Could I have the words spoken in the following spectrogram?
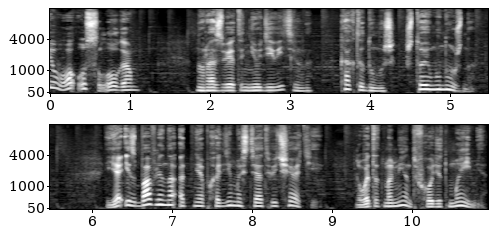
его услугам». «Но разве это не удивительно? Как ты думаешь, что ему нужно?» Я избавлена от необходимости отвечать ей. В этот момент входит Мэйми.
